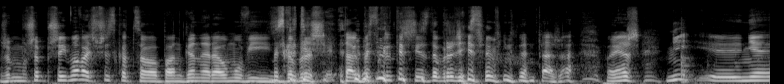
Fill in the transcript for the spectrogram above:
że muszę przyjmować wszystko, co pan generał mówi z Bezkrytycznie. tak, bezkrytycznie z dobrodziejstwem inwentarza, ponieważ nie, y, nie,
